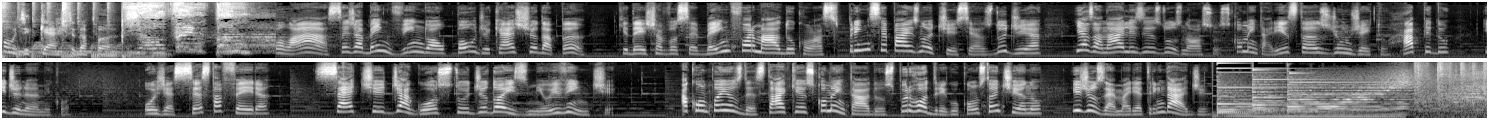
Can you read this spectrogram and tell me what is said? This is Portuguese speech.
Podcast da Pan. Olá, seja bem-vindo ao podcast da Pan, que deixa você bem informado com as principais notícias do dia e as análises dos nossos comentaristas de um jeito rápido e dinâmico. Hoje é sexta-feira, 7 de agosto de 2020. Acompanhe os destaques comentados por Rodrigo Constantino e José Maria Trindade.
